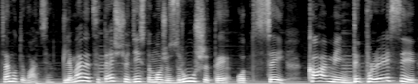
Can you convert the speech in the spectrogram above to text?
це мотивація. Для мене це те, що дійсно може зрушити от цей камінь депресії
